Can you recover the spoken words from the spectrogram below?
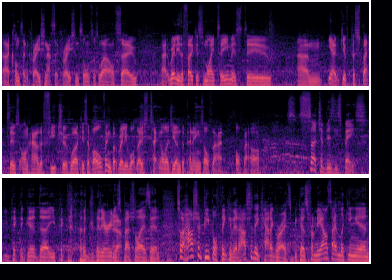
uh, content creation, asset creation tools as well. So uh, really the focus for my team is to um, you know, give perspectives on how the future of work is evolving, but really what those technology underpinnings of that, of that are such a busy space. You picked a good, uh, you picked a good area yeah. to specialize in. So how should people think of it? How should they categorize it? Because from the outside looking in,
